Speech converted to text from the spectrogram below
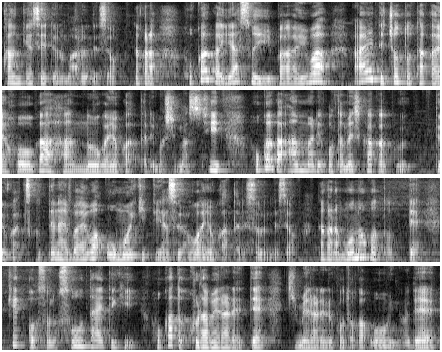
関係性っていうのもあるんですよ。だから他が安い場合はあえてちょっと高い方が反応が良かったりもしますし他があんまりお試し価格ていうか作ってない場合は思い切って安い方が良かったりするんですよ。だから物事って結構その相対的他と比べられて決められることが多いので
